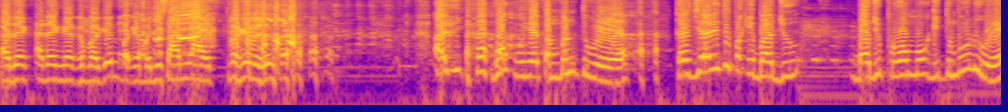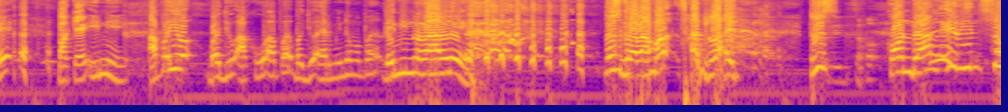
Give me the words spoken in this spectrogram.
Ada ada yang nggak kebagian pakai baju sunlight, pakai baju. Anjing, gue punya temen tuh ya. Kerjaan itu pakai baju baju promo gitu mulu we. Pakai ini. Apa yuk? Baju aku apa? Baju air minum apa? Le Minerale. Terus gak lama sunlight. Terus kondang eh Rinso.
